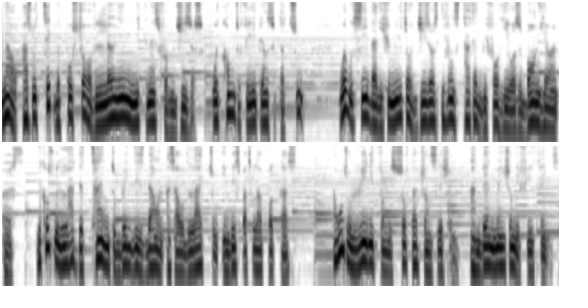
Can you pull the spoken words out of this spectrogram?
Now, as we take the posture of learning meekness from Jesus, we come to Philippians chapter 2, where we see that the humility of Jesus even started before he was born here on earth. Because we lack the time to break this down as I would like to in this particular podcast, I want to read it from a softer translation and then mention a few things.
